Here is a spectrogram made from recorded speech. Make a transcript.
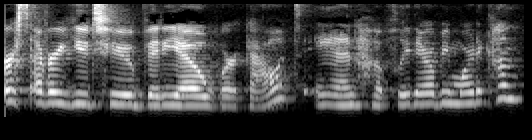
First ever YouTube video workout and hopefully there will be more to come.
